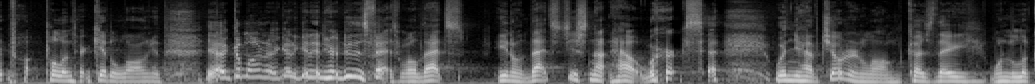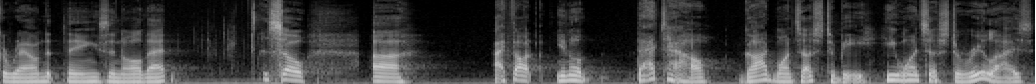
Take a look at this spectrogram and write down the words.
pulling their kid along and, yeah, come on, I got to get in here and do this fast. Well, that's you know that's just not how it works when you have children along because they want to look around at things and all that so uh, i thought you know that's how god wants us to be he wants us to realize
